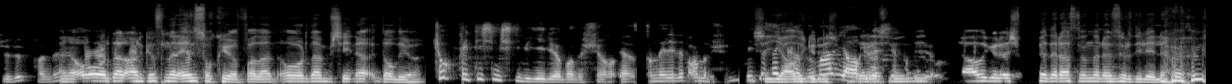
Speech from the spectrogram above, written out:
sürüp hani Hani o oradan arkasından el sokuyor falan. O oradan bir şeyine dalıyor. çok fetişmiş gibi geliyor bana şu an. Yani sahneleri falan da düşün. Peki İşte mesela yağlı güreş yağlı güreş yapabiliyor. Yağlı güreş federasyonundan özür dileyelim.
